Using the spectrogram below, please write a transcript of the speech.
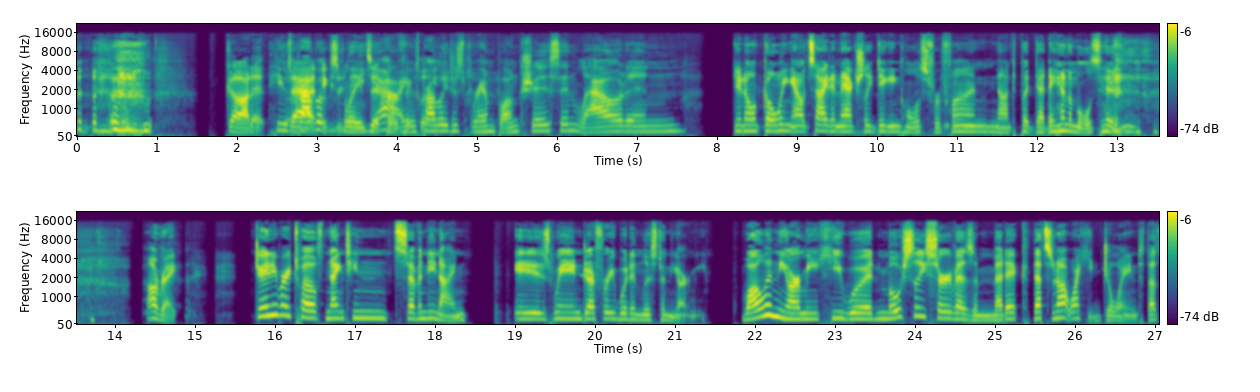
Got it. He was that probably explains yeah, it perfectly. he was probably just rambunctious and loud and You know, going outside and actually digging holes for fun, not to put dead animals in. All right. January twelfth, 1979 is when Jeffrey would enlist in the Army. While in the Army, he would mostly serve as a medic. That's not why he joined. That,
